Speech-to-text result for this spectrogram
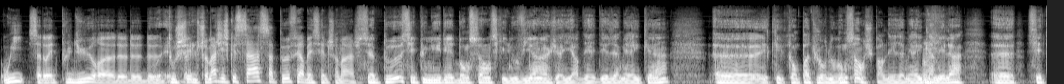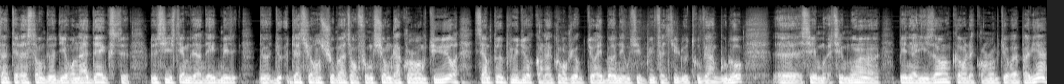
oui, ça doit être plus dur de, de, de toucher bah le chômage. Est-ce que ça, ça peut faire baisser le chômage? Ça peut. C'est une idée de bon sens qui nous vient, j'allais dire, des, des Américains euh, qui n'ont pas toujours du bon sens. Je parle des Américains, mmh. mais là, euh, c'est intéressant de dire on indexe le système d'assurance chômage en fonction de la conjoncture. C'est un peu plus dur quand la conjoncture est bonne et où c'est plus facile de trouver un boulot. Euh, c'est moins pénalisant quand la conjoncture va pas bien.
